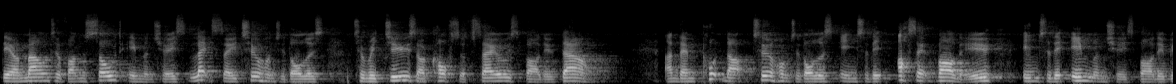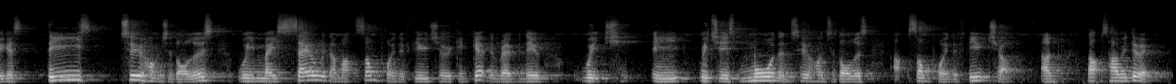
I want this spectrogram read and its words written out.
the amount of unsold inventories, let's say $200, to reduce our cost of sales value down. And then put that $200 into the asset value, into the inventories value, because these $200, we may sell them at some point in the future, we can get the revenue, which, which is more than $200 at some point in the future. And that's how we do it.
